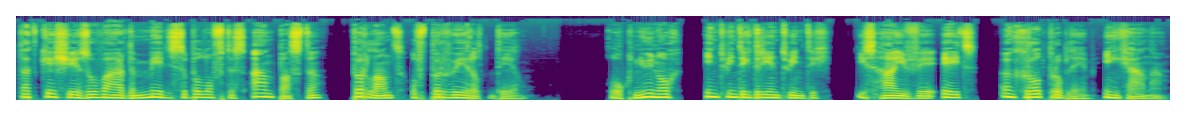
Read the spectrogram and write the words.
dat Keshe zowaar de medische beloftes aanpaste per land of per werelddeel. Ook nu nog, in 2023, is HIV-AIDS een groot probleem in Ghana.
